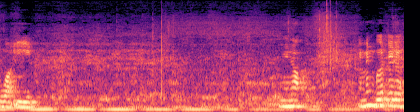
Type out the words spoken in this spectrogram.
บวกอีกนี่เนาะให้มันเบิร์ดได้เลย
